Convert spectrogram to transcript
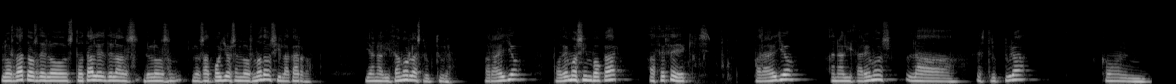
datos de los totales de, los, apoyos en los nodos y la carga y analizamos la estructura. Para ello podemos invocar a CCX. Para ello analizaremos la estructura con,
